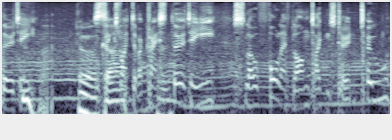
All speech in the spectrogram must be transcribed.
30. Hmm. Oh Six right of a crest. Hmm. 30. Slow four left long. tightens turn two.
